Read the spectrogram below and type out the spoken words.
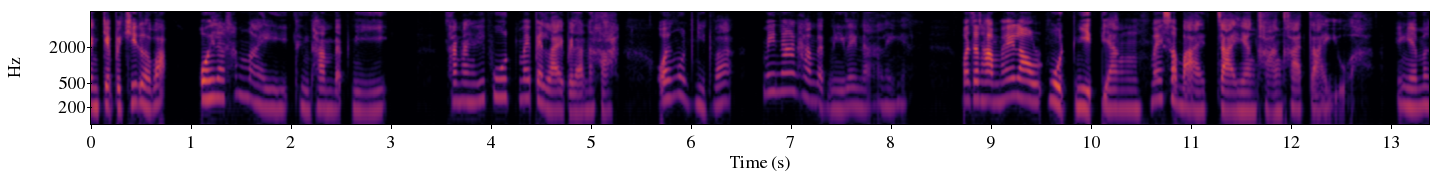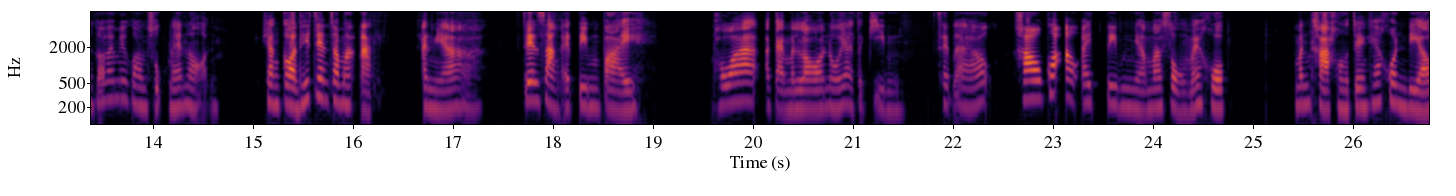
ยังเก็บไปคิดเลยว่า โอ๊ยแล้วทำไมถึงทำแบบนี้ทั้งทั้งที่พูดไม่เป็นไรไปแล้วนะคะ โอ๊ยหงุดหงิดว่าไม่น่าทำแบบนี้เลยนะอะไรเงี้ย มันจะทำให้เราหงุดหงิดยังไม่สบายใจยังค้างคาใจอยู่อะค่ะ อย่างเงี้ยมันก็ไม่มีความสุขแน่นอน อย่างก่อนที่เจนจะมาอัดอันเนี้ยเจนสั่งไอติมไป เพราะว่าอากาศมันร้อนโนอยากจะกิน เสร็จแล้วเขาก็เอาไอติมเนี่ยมาส่งไม่ครบ มันขาของเจนแค่คนเดียว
